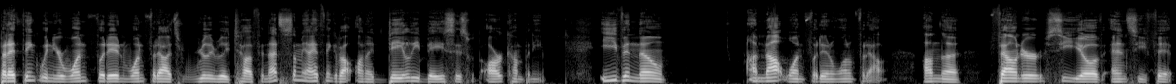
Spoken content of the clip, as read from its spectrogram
But I think when you're one foot in, one foot out, it's really, really tough. And that's something I think about on a daily basis with our company. Even though I'm not one foot in, one foot out, I'm the founder, CEO of NC Fit.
